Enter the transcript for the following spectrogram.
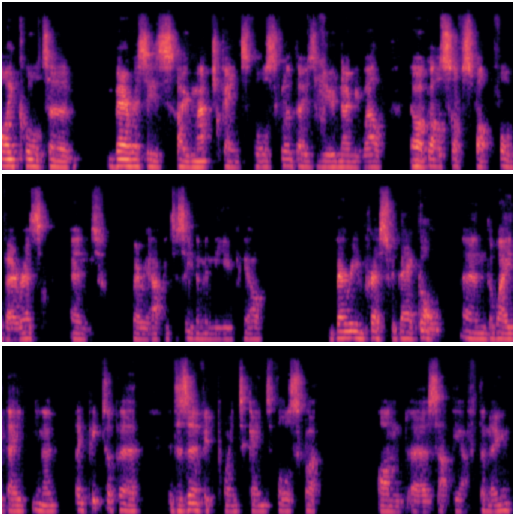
I caught uh, Veres's home match against Vorskla. Those of you who know me well know I've got a soft spot for Veres, and very happy to see them in the UPL. Very impressed with their goal and the way they, you know, they picked up a, a deserved point against Vorskla on uh, Saturday afternoon.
